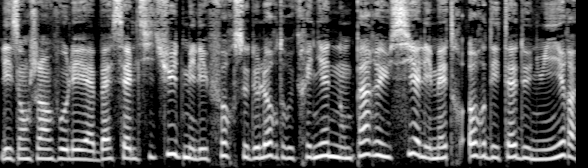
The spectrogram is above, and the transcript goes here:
Les engins volaient à basse altitude, mais les forces de l'ordre ukrainiennes n'ont pas réussi à les mettre hors d'état de nuire.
